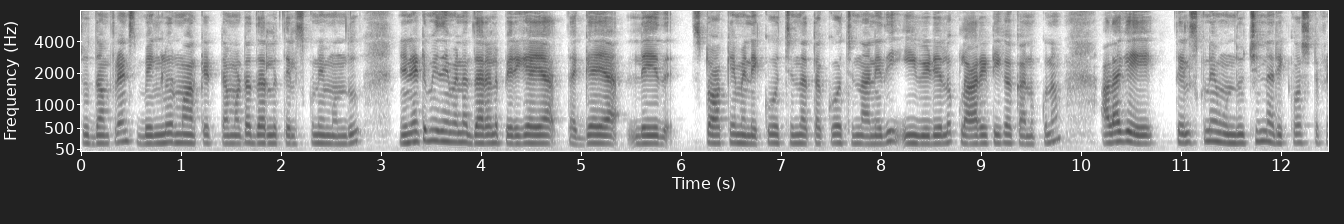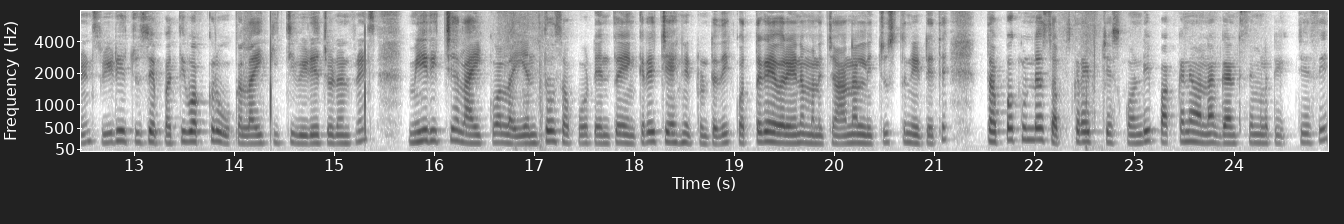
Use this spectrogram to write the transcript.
చూద్దాం ఫ్రెండ్స్. బెంగళూరు మార్కెట్ టమాటా ధరలు తెలుసుకునే ముందు నిన్నటి మీద ఏమైనా ధరలు పెరిగాయా తగ్గాయా లేదు స్టాక్ ఏమైనా ఎక్కువ వచ్చిందా తక్కువ వచ్చిందా అనేది ఈ వీడియోలో క్లారిటీగా కనుక్కున్నాం. అలాగే తెలుసుకునే ముందు చిన్న రిక్వెస్ట్ ఫ్రెండ్స్. వీడియో చూసే ప్రతి ఒక్కరూ ఒక లైక్ ఇచ్చి వీడియో చూడండి ఫ్రెండ్స్. మీరు ఇచ్చే లైక్ వల్ల ఎంతో సపోర్ట్ ఎంతో ఎంకరేజ్ చేసినట్టు ఉంటుంది కొత్తగా ఎవరైనా మన ఛానల్ని చూస్తున్నట్టయితే తప్పకుండా సబ్స్క్రైబ్ చేసుకోండి. పక్కనే ఉన్న గంట సిమ్లు క్లిక్ చేసి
